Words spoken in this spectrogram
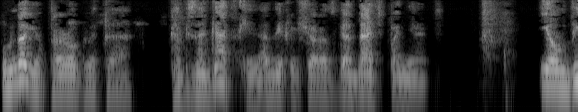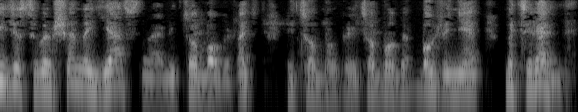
у многих пророков это как загадки, надо их еще разгадать, понять и он видит совершенно ясно лицо Бога. Значит, лицо Бога, лицо Бога. Бог же не материальное.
